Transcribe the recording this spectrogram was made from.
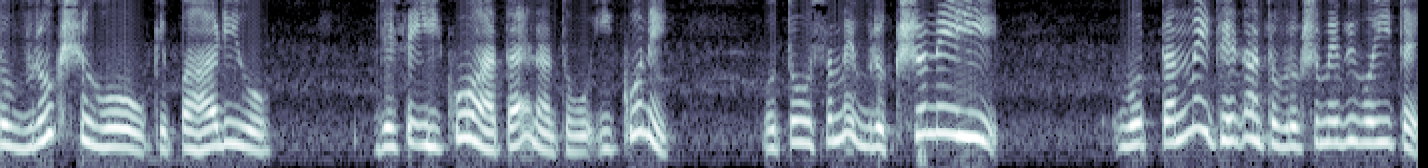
तो वृक्ष हो कि पहाड़ी हो जैसे इको आता है ना तो वो इको ने वो तो उस समय वृक्ष ने ही वो तन्मय थे ना तो वृक्ष में भी वही थे।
